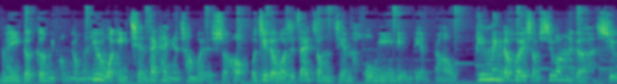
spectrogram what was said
每一个歌迷朋友们，因为我以前在看演唱会的时候，我记得我是在中间后面一点点，然后。拼命的挥手，希望那个喜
